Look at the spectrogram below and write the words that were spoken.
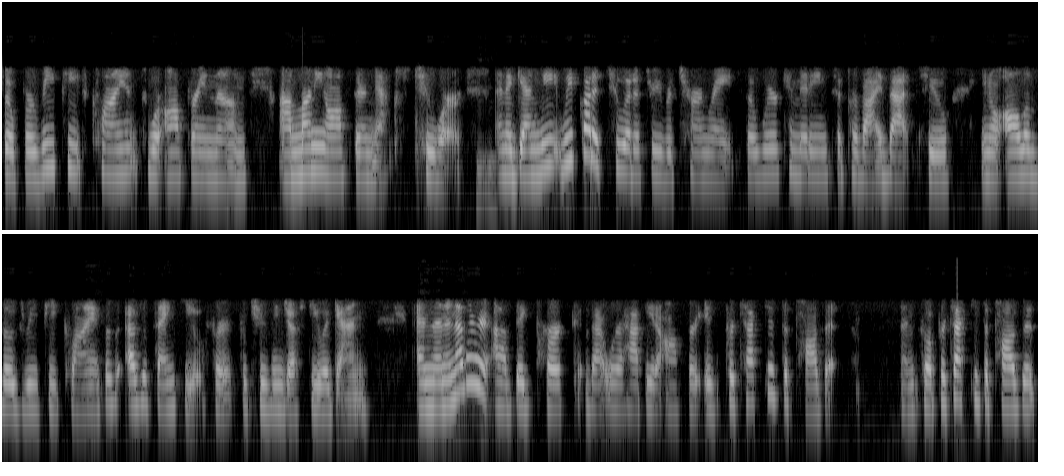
So for repeat clients, we're offering them uh, money off their next tour. Mm-hmm. And again, we, we've got a two out of three return rate. So we're committing to provide that to, you know, all of those repeat clients as, as a thank you for, for choosing Just You again. And then another uh, big perk that we're happy to offer is protected deposits. And so a protected deposit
